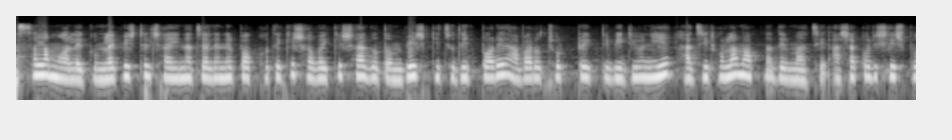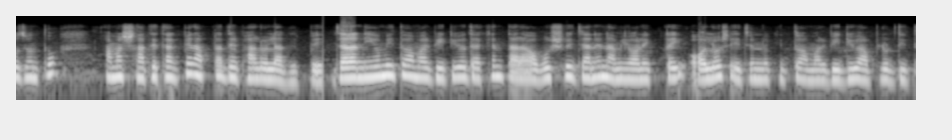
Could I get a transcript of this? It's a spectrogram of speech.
আসসালামু আলাইকুম। লাইফস্টাইল শাহিনা চ্যানেলের পক্ষ থেকে সবাইকে স্বাগতম। বেশ কিছুদিন পরে আবারও ছোট্ট একটি ভিডিও নিয়ে হাজির হলাম আপনাদের মাঝে। আশা করি শেষ পর্যন্ত আমার সাথে থাকবেন, আপনাদের ভালো লাগবে। যারা নিয়মিত আমার ভিডিও দেখেন, তারা অবশ্যই জানেন আমি অনেকটাই অলস এই জন্য কিন্তু আমার ভিডিও আপলোড দিতে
